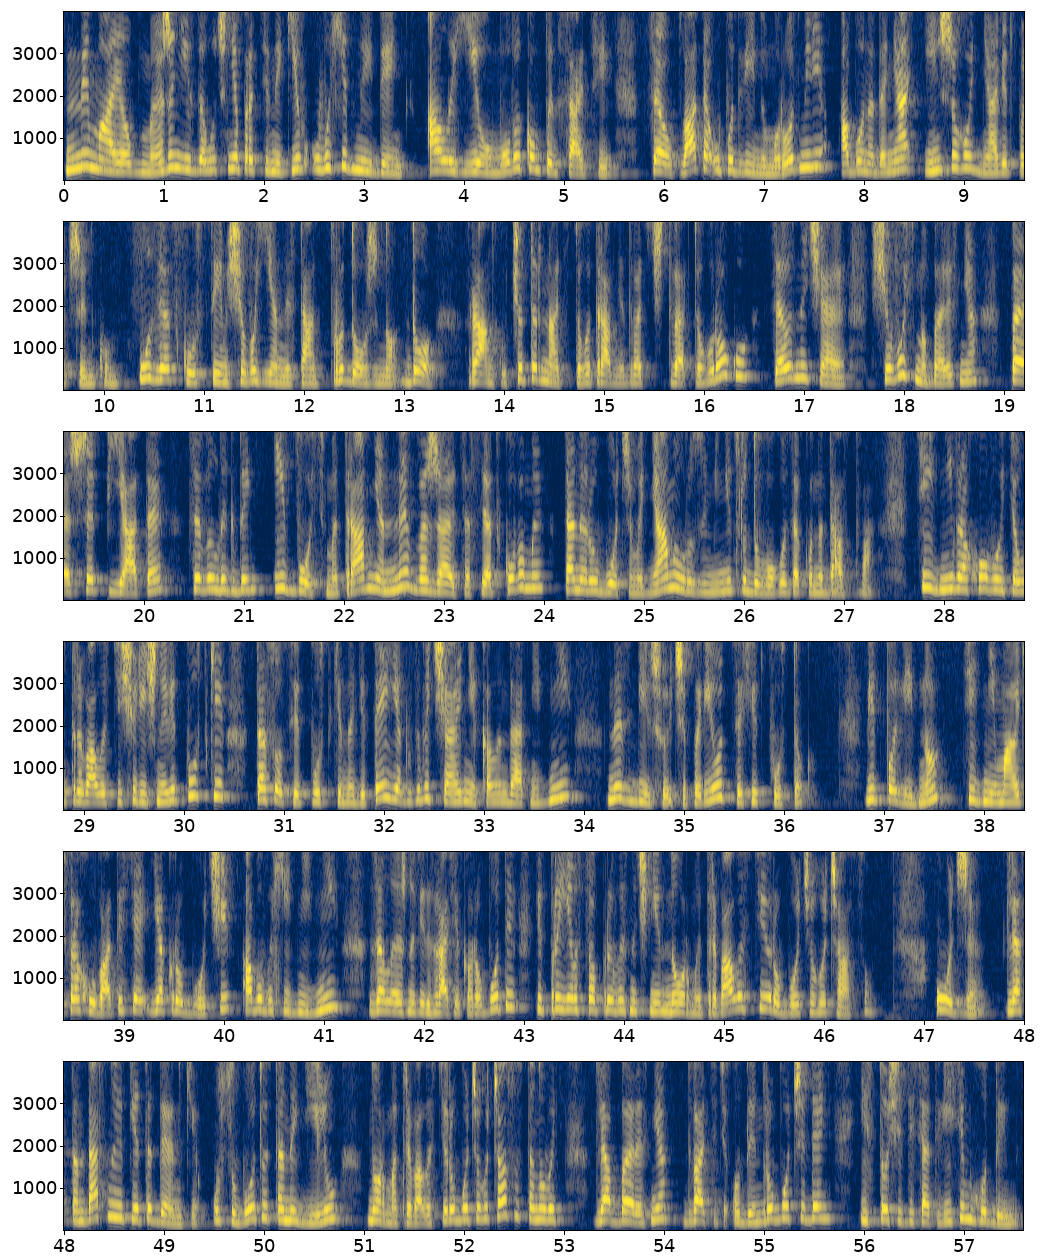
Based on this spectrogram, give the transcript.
Немає обмежень із залучення працівників у вихідний день, але є умови компенсації. Це оплата у подвійному розмірі або надання іншого дня відпочинку. У зв'язку з тим, що воєнний стан продовжено до ранку 14 травня 2024 року, це означає, що 8 березня, 1, 5 це Великдень, і 8 травня не вважаються святковими та неробочими днями у розумінні трудового законодавства. Ці дні враховуються у тривалості щорічної відпустки та соцвідпустки на дітей як звичайні календарні дні, не збільшуючи період цих відпусток. Відповідно, ці дні мають врахуватися як робочі або вихідні дні залежно від графіка роботи підприємства при визначенні норми тривалості робочого часу. Отже, для стандартної п'ятиденки у суботу та неділю норма тривалості робочого часу становить для березня 21 робочий день і 168 годин,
